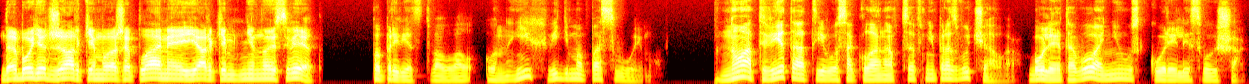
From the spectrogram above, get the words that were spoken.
«Да будет жарким ваше пламя и ярким дневной свет!» Поприветствовал он их, видимо, по-своему. Но ответа от его соклановцев не прозвучало. Более того, они ускорили свой шаг.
